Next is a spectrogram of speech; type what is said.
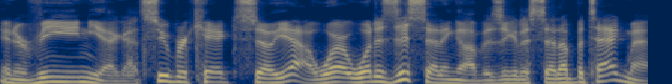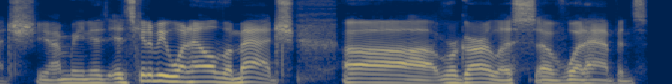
intervene. Yeah, got super kicked. So yeah, where what is this setting up? Is it gonna set up a tag match? Yeah, I mean, it, it's gonna be one hell of a match, uh, regardless of what happens.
